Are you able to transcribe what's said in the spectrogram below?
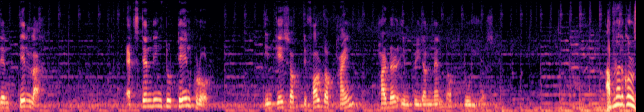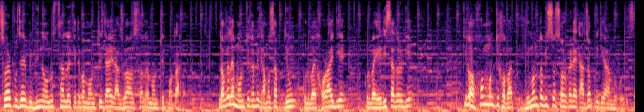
than ten lakh extending to ten crore in case of default of fine further imprisonment of two years আপোনালোকৰ ওচৰে পুজৰে বিভিন্ন অনুষ্ঠানলৈ কেতিয়াবা মন্ত্ৰী যায় ৰাজহুৱা অনুষ্ঠানলৈ মন্ত্ৰীক মতা হয়। লগে লগে মন্ত্ৰীক আমি গামোচা দিওঁ কোনোবাই শৰাই দিয়ে কোনোবাই এৰী চাদৰ দিয়ে। কিন্তু অসম মন্ত্ৰীসভাত হিমন্ত বিশ্ব চৰকাৰে এক আজব নীতি আৰম্ভ কৰিছে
